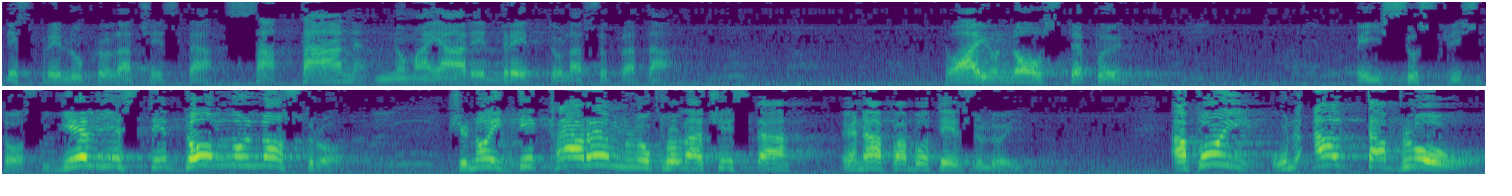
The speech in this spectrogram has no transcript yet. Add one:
despre lucrul acesta. Satan nu mai are dreptul asupra ta. Tu ai un nou stăpân pe Iisus Hristos. El este Domnul nostru și noi declarăm lucrul acesta în apa botezului. Apoi, un alt tablou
